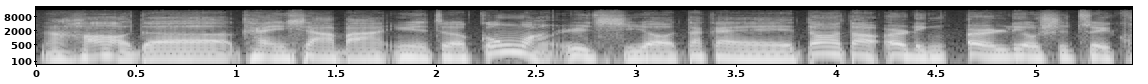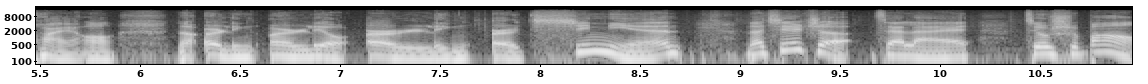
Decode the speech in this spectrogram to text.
那好好的看一下吧，因为这个公网日期哦，大概都要到二零二六是最快哦。那二零二六、二零二七年，那接着再来《就是报》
